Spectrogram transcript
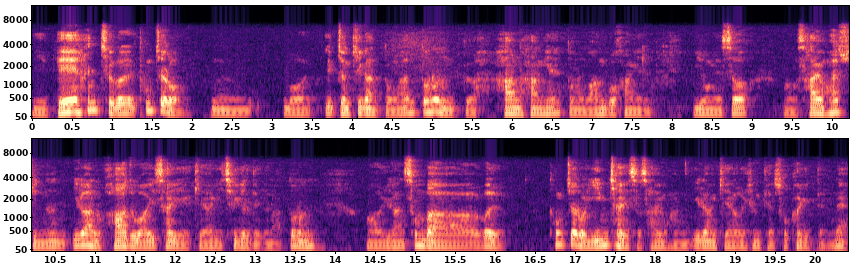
이 배 한 척을 통째로 음, 뭐 일정 기간 동안 또는 그 한항해 또는 왕복항해를 이용해서 어, 사용할 수 있는 이러한 화주와의 사이에 계약이 체결되거나 또는 어, 이러한 선박을 통째로 임차해서 사용하는 이러한 계약의 형태에 속하기 때문에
